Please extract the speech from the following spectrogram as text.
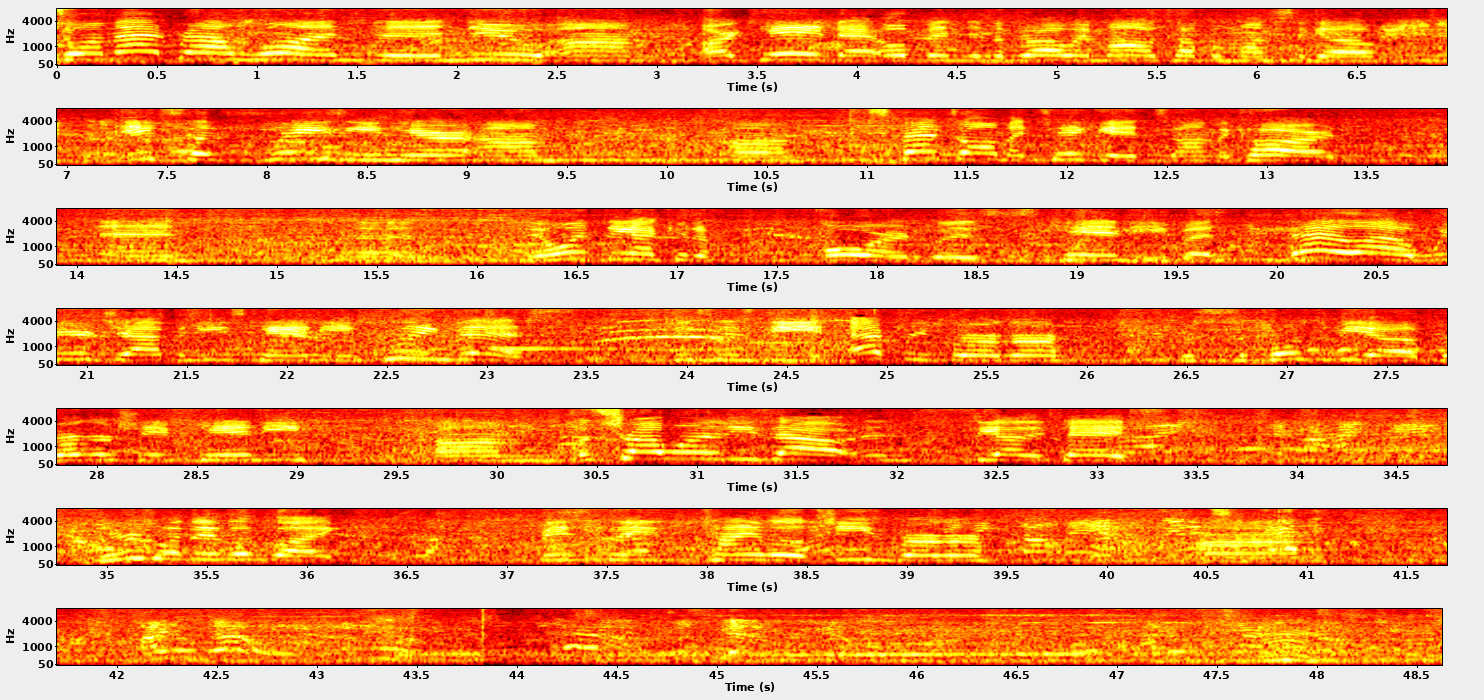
So I'm at Round 1, the new um, arcade that opened in the Broadway Mall a couple months ago. It's like crazy in here. Um, um, spent all my tickets on the card, and, the only thing I could afford was candy, but they had a lot of weird Japanese candy, including this. This is the EveryBurger, which is supposed to be a burger-shaped candy. Um, let's try one of these out and see how they taste. Here's what they look like. Basically, tiny little cheeseburger. I don't know.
